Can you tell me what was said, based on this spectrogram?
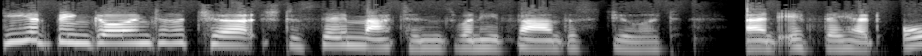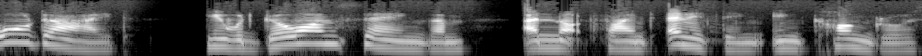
He had been going to the church to say matins when he found the steward, and if they had all died, he would go on saying them and not find anything incongruous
